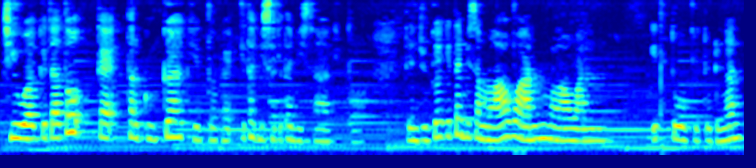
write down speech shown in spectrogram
jiwa kita tuh kayak tergugah gitu kayak kita bisa kita bisa gitu. Dan juga kita bisa melawan melawan itu gitu dengan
